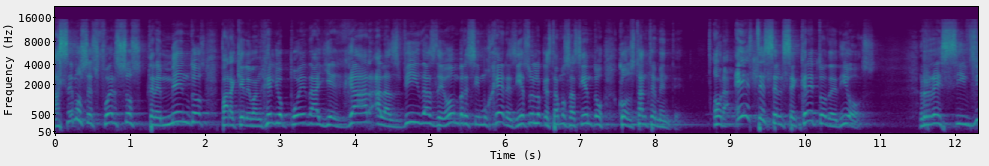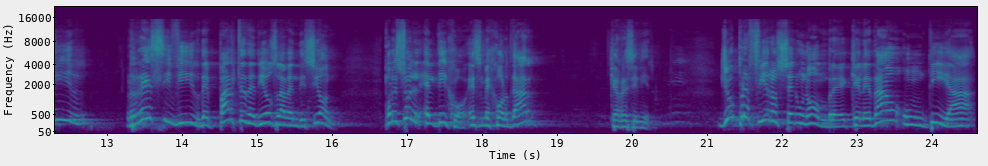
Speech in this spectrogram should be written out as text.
Hacemos esfuerzos tremendos para que el Evangelio pueda llegar a las vidas de hombres y mujeres. Y eso es lo que estamos haciendo constantemente. Ahora, este es el secreto de Dios. Recibir, recibir de parte de Dios la bendición. Por eso él, dijo, es mejor dar que recibir. Yo prefiero ser un hombre que le da un día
